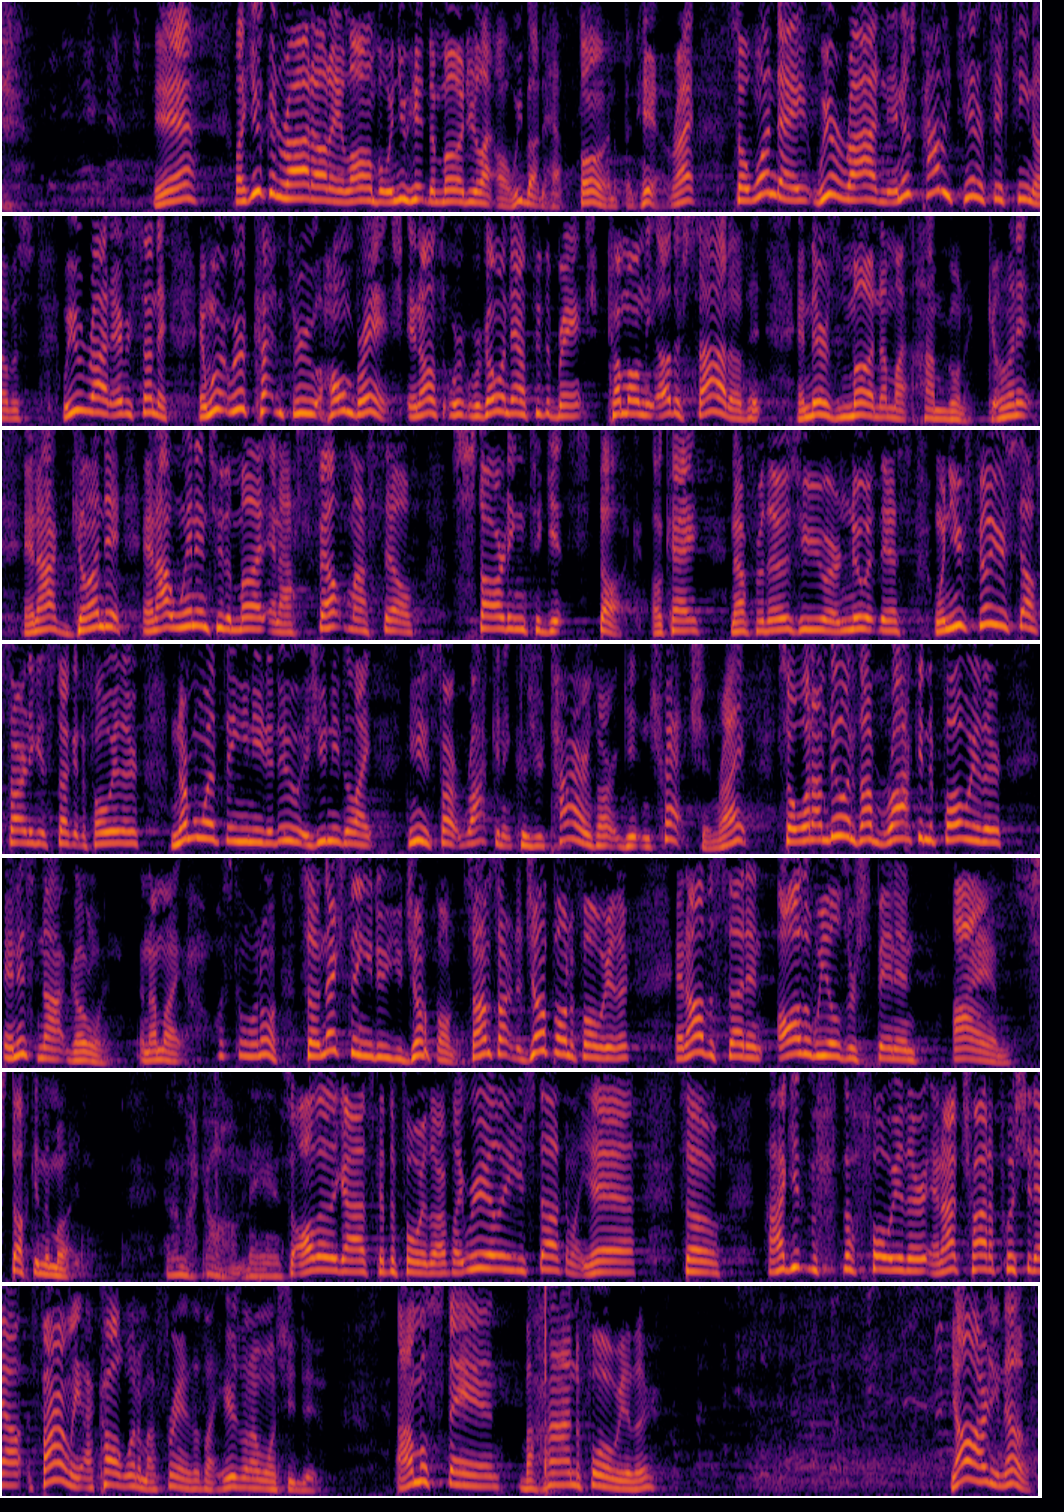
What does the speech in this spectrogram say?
Yeah? Like you can ride all day long, but when you hit the mud, you're like, oh, we about to have fun up in here, right? So one day we were riding, and there's probably 10 or 15 of us. We would ride every Sunday, and we're, we're cutting through home branch, and also we're, we're going down through the branch, come on the other side of it, and there's mud, and I'm like, I'm gonna gun it. And I gunned it, and I went into the mud, and I felt myself starting to get stuck. Okay. Now, for those who are new at this, when you feel yourself starting to get stuck at the four wheeler, number one thing you need to do is you need to like, you need to start rocking it because your tires aren't getting traction, right? So what I'm doing is I'm rocking the four wheeler and it's not going. And I'm like, what's going on? So next thing you do, you jump on it. So I'm starting to jump on the four wheeler and all of a sudden all the wheels are spinning. I am stuck in the mud. And I'm like, oh man. So all the other guys got the four wheeler off. Like, really? You're stuck? I'm like, yeah. So I get the four wheeler and I try to push it out. Finally, I call one of my friends. I was like, here's what I want you to do. I'm going to stand behind the four wheeler. Y'all already know.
